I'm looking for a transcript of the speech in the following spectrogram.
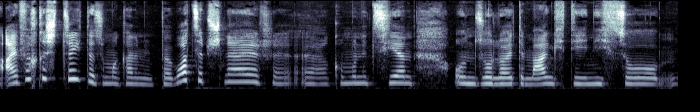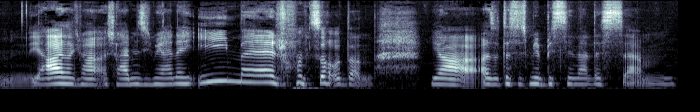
einfach gestrickt, also man kann per WhatsApp schnell, äh, kommunizieren und so Leute mag ich, die nicht so, mm, ja, sag ich mal, schreiben sie mir eine E-Mail und so, dann, ja, also das ist mir ein bisschen alles, ähm,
